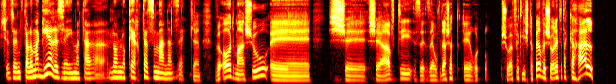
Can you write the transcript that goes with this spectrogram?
שזה, אתה לא מגיע לזה אם אתה לא לוקח את הזמן הזה. כן, ועוד משהו אה, ש, שאהבתי, זה, זה העובדה שאת אה, שואפת להשתפר ושואלת את הקהל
